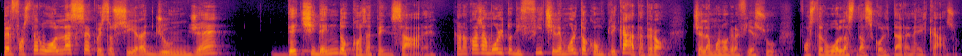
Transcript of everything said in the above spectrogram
per Foster Wallace questo si raggiunge decidendo cosa pensare, è una cosa molto difficile, molto complicata, però c'è la monografia su Foster Wallace da ascoltare nel caso.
